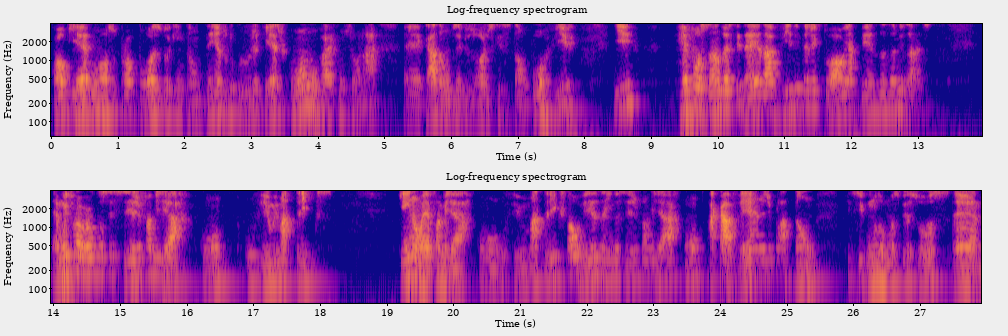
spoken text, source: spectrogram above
qual que é o nosso propósito aqui então dentro do Coruja Cast como vai funcionar é, cada um dos episódios que estão por vir e reforçando essa ideia da vida intelectual e a perda das amizades. É muito provável que você seja familiar com o filme Matrix. Quem não é familiar com o filme Matrix, talvez ainda seja familiar com A Caverna de Platão, que, segundo algumas pessoas, é,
